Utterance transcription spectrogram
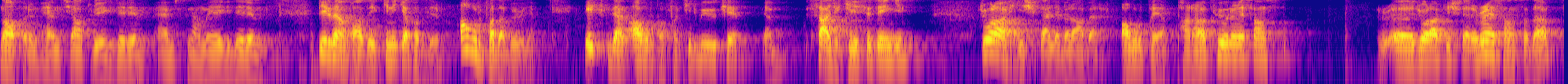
ne yaparım? Hem tiyatroya giderim, hem sinemaya giderim. Birden fazla etkinlik yapabilirim. Avrupa'da böyle. Eskiden Avrupa fakir bir ülke. Yani sadece kilise zengin. Coğrafi keşiflerle beraber Avrupa'ya para akıyor Rönesans. E, coğrafi keşiflerle Rönesans'ta da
